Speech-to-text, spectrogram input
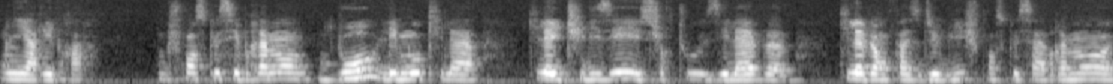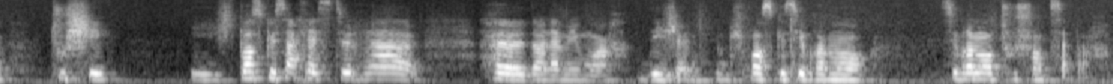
on y arrivera. Donc je pense que c'est vraiment beau les mots qu'il a, qu'il a utilisés et surtout aux élèves euh, qu'il avait en face de lui. Je pense que ça a vraiment euh, touché. Et je pense que ça restera euh, dans la mémoire des jeunes. Donc je pense que c'est vraiment, c'est vraiment touchant de sa part.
